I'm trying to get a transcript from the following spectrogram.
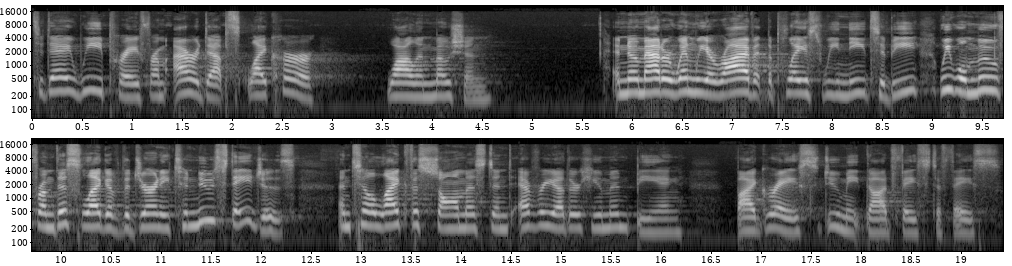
Today, we pray from our depths like her while in motion. And no matter when we arrive at the place we need to be, we will move from this leg of the journey to new stages until, like the psalmist and every other human being, by grace do meet God face to face.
